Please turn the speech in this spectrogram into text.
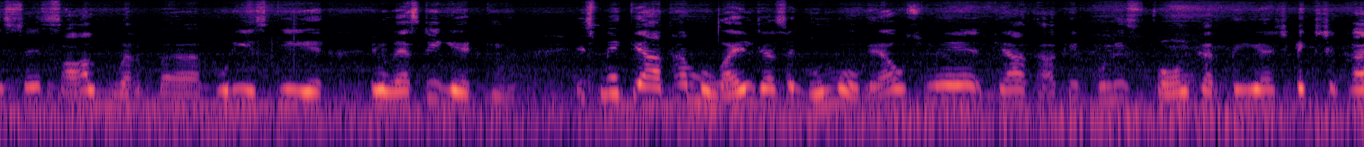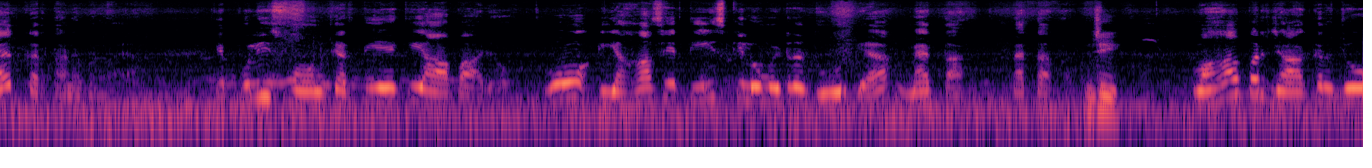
इससे साल भर पूरी इसकी इन्वेस्टिगेट की। इसमें क्या था मोबाइल जैसे गुम हो गया उसमें क्या था कि पुलिस फ़ोन करती है एक शिकायतकर्ता ने बताया कि पुलिस फ़ोन करती है कि आप आ जाओ। वो यहाँ से 30 किलोमीटर दूर गया मेहता मेहता था जी। वहाँ पर जाकर जो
